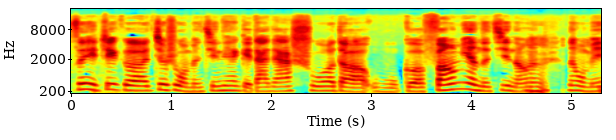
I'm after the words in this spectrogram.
所以这个就是我们今天给大家说的五个方面的技能。那我们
